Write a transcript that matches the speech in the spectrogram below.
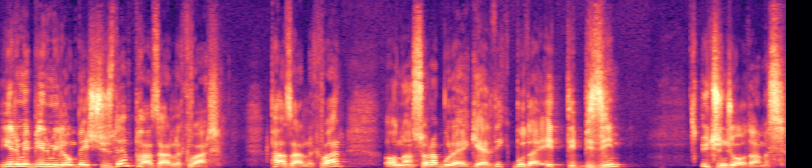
21 milyon 500'den pazarlık var. Pazarlık var. Ondan sonra buraya geldik. Bu da etti bizim üçüncü odamız.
